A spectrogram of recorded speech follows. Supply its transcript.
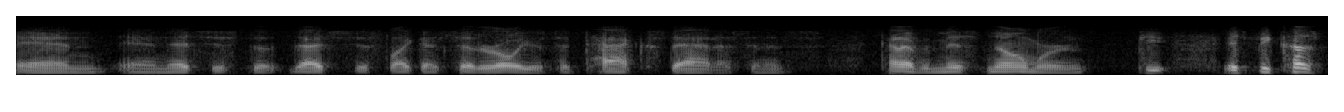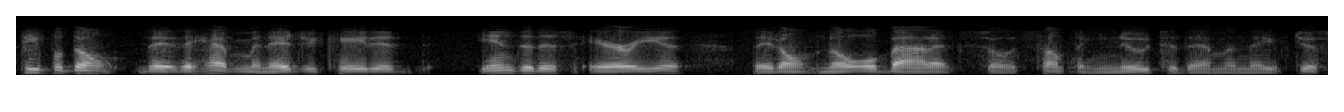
and and that's just a, that's just like I said earlier, it's a tax status, and it's kind of a misnomer. It's because people don't they they haven't been educated into this area, they don't know about it, so it's something new to them, and they've just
